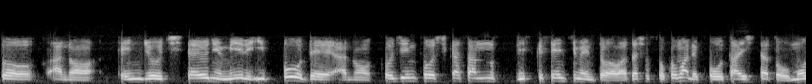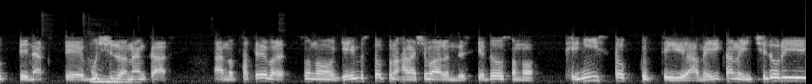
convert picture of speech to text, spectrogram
とあの天井打ちしたように見える一方であの個人投資家さんのリスクセンチメントは私はそこまで後退したと思ってなくてむしろなんか、あの例えばそのゲームストップの話もあるんですけどそのペニーストックっていうアメリカの1ドル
